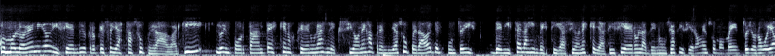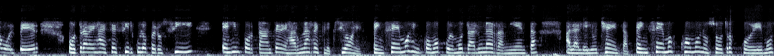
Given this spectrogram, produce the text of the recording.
Como lo he venido diciendo, yo creo que eso ya está superado. Aquí lo importante es que nos queden unas lecciones aprendidas superadas desde el punto de vista de las investigaciones que ya se hicieron, las denuncias se hicieron en su momento. Yo no voy a volver otra vez a ese círculo, pero sí es importante dejar unas reflexiones. Pensemos en cómo podemos darle una herramienta a la ley 80. Pensemos cómo nosotros podemos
